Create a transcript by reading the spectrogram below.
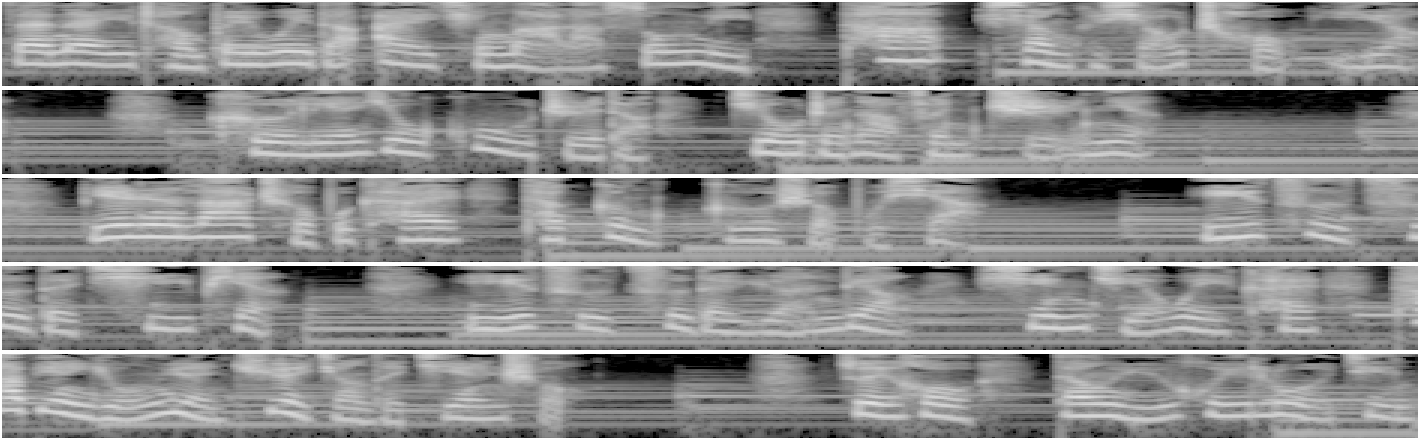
在那一场卑微的爱情马拉松里，他像个小丑一样，可怜又固执的揪着那份执念。别人拉扯不开，他更割舍不下。一次次的欺骗，一次次的原谅，心结未开，他便永远倔强的坚守。最后，当余晖落尽，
